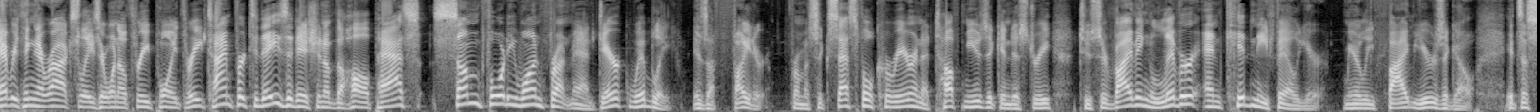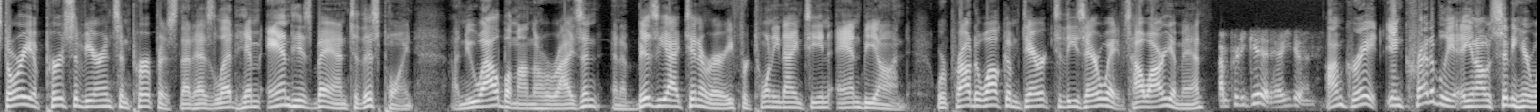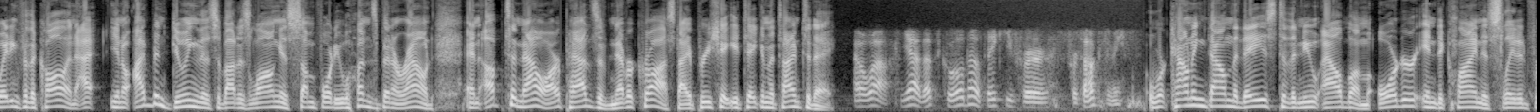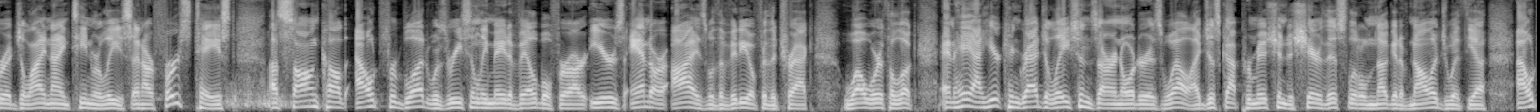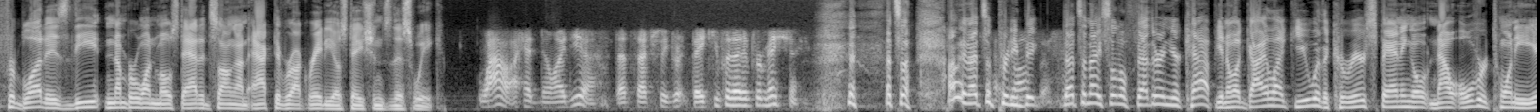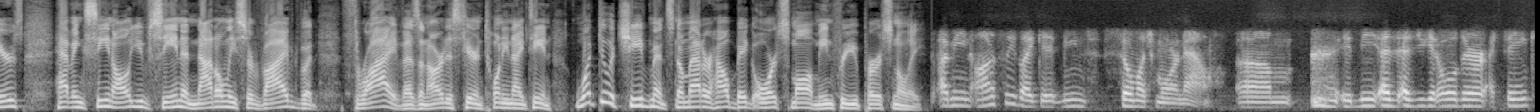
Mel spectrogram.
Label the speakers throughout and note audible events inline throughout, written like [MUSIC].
Speaker 1: Everything that rocks, Lazer 103.3. Time for today's edition of the Hall Pass. Sum 41 frontman Deryck Whibley is a fighter. From a successful career in a tough music industry to surviving liver and kidney failure merely five years ago. It's a story of perseverance and purpose that has led him and his band to this point, a new album on the horizon, and a busy itinerary for 2019 and beyond. We're proud to welcome Deryck to these airwaves. How are you, man?
Speaker 2: I'm pretty good. How are you doing?
Speaker 1: I'm great. Incredibly, you know, I was sitting here waiting for the call, and I, you know, I've been doing this about as long as Sum 41's been around, and up to now, our paths have never crossed. I appreciate you taking the time today.
Speaker 2: Oh wow, yeah, that's cool. No, thank you for for talking to me.
Speaker 1: We're counting down the days to the new album. Order in Decline is slated for a July 19 release, and our first taste, a song called "Out for Blood," was recently made available for our ears and our eyes with a video for the track. Well worth a look. And hey, I hear congratulations are in order as well. I just got permission to share this little nugget of knowledge with you. "Out for Blood" is the number one most added song on active rock radio stations this week.
Speaker 2: Wow, I had no idea. That's actually great. Thank you for that information. [LAUGHS]
Speaker 1: that's a, I mean, that's a
Speaker 2: That's
Speaker 1: pretty
Speaker 2: awesome.
Speaker 1: big, that's a nice little feather in your cap. You know, a guy like you with a career spanning now over 20 years, having seen all you've seen and not only survived, but thrive as an artist here in 2019. What do achievements, no matter how big or small, mean for you personally?
Speaker 2: I mean, honestly, like it means so much more now. Um, [CLEARS THROAT] it mean as as you get older, I think,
